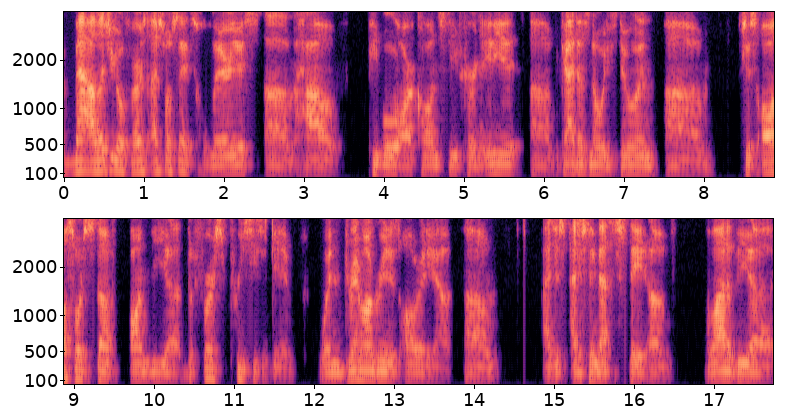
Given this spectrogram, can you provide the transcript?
Matt, I'll let you go first. I just want to say it's hilarious um, how people are calling Steve Kerr an idiot. Um, the guy doesn't know what he's doing. Um, just all sorts of stuff on the uh, the first preseason game when Draymond Green is already out. Um, I just I just think that's the state of a lot of the uh,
